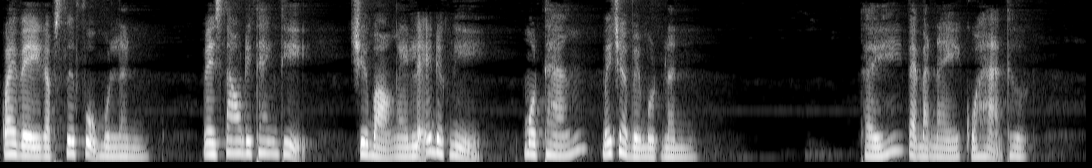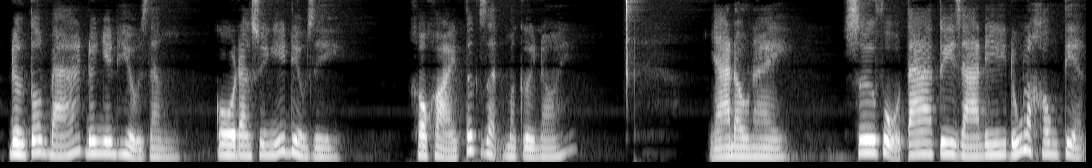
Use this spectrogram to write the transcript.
quay về gặp sư phụ một lần, về sau đi thanh thị, trừ bỏ ngày lễ được nghỉ, một tháng mới trở về một lần. Thấy vẻ mặt này của Hạ Thược, Đường tôn bá đương nhiên hiểu rằng Cô đang suy nghĩ điều gì. Không khỏi tức giận mà cười nói, Nhà đầu này, Sư phụ ta tuy già đi đúng là không tiện,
